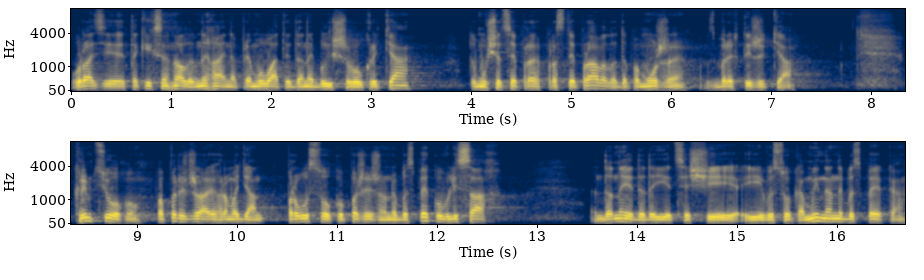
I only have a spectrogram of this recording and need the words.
У разі таких сигналів негайно прямувати до найближчого укриття, тому що це про- просте правило допоможе зберегти життя. Крім цього, попереджаю громадян про високу пожежну небезпеку в лісах. До неї додається ще і висока минна небезпека,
